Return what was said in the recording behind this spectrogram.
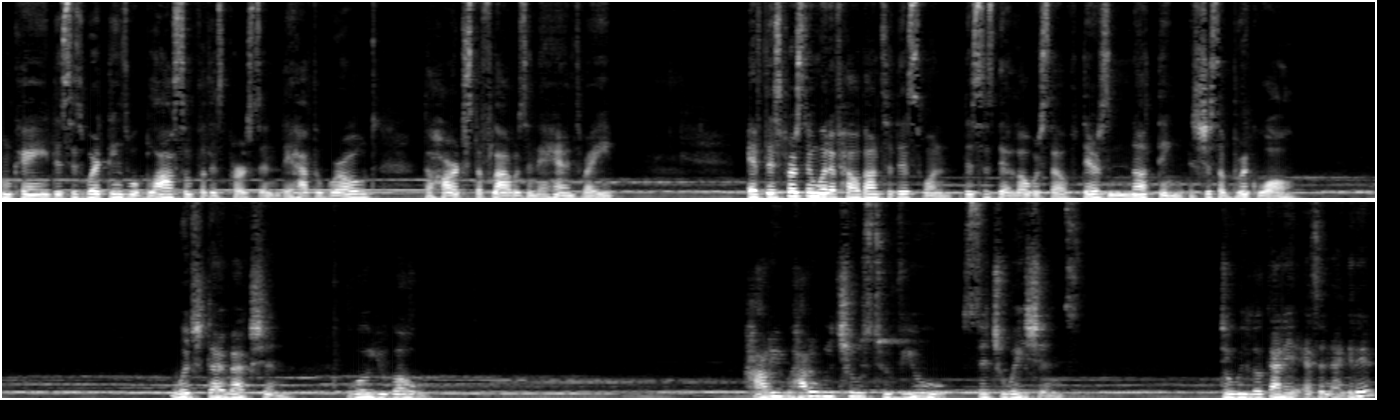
Okay, this is where things will blossom for this person. They have the world, the hearts, the flowers in their hands, right? If this person would have held on to this one, this is their lower self. There's nothing. It's just a brick wall. Which direction will you go? How do you, how do we choose to view situations? Do we look at it as a negative?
